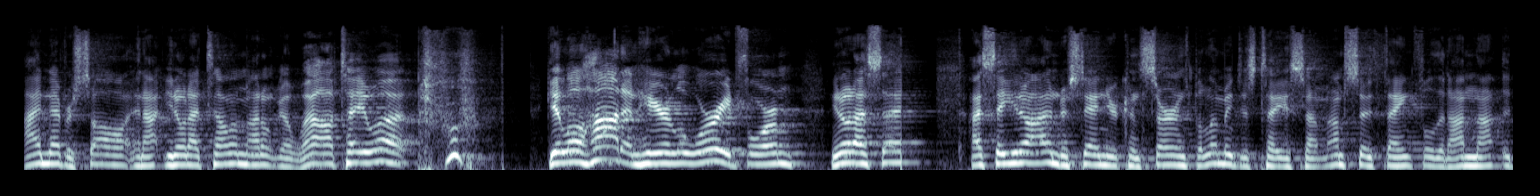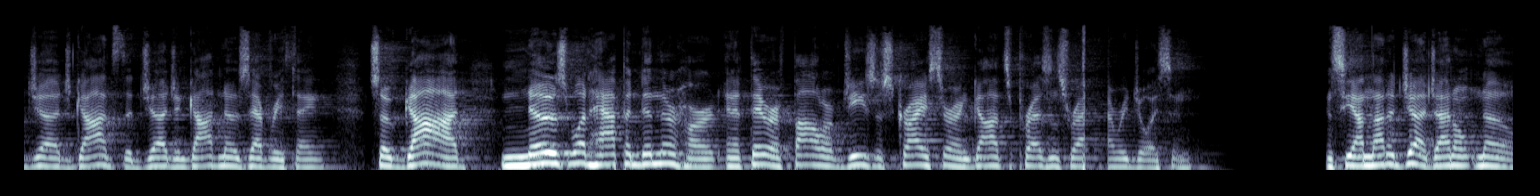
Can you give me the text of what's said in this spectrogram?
I never saw, and I, you know what I tell them? I don't go, well, I'll tell you what, get a little hot in here, a little worried for them. You know what I say? I say, you know, I understand your concerns, but let me just tell you something. I'm so thankful that I'm not the judge. God's the judge, and God knows everything. So God knows what happened in their heart, and if they were a follower of Jesus Christ, they're in God's presence right now rejoicing. And see, I'm not a judge. I don't know.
